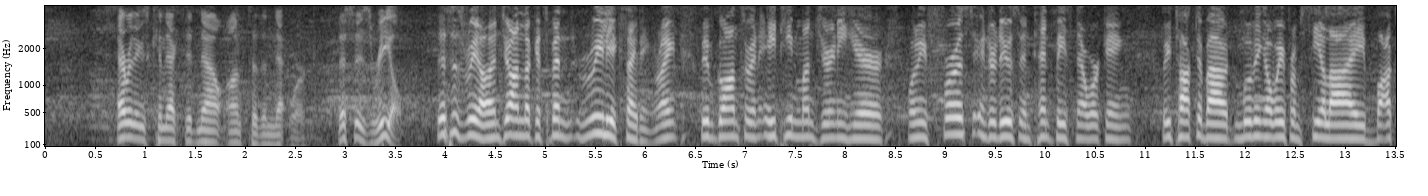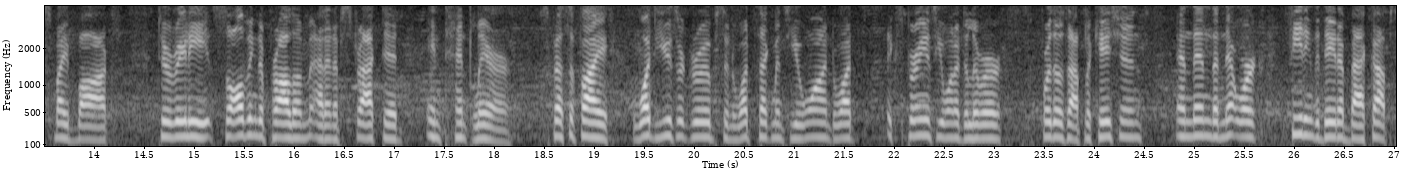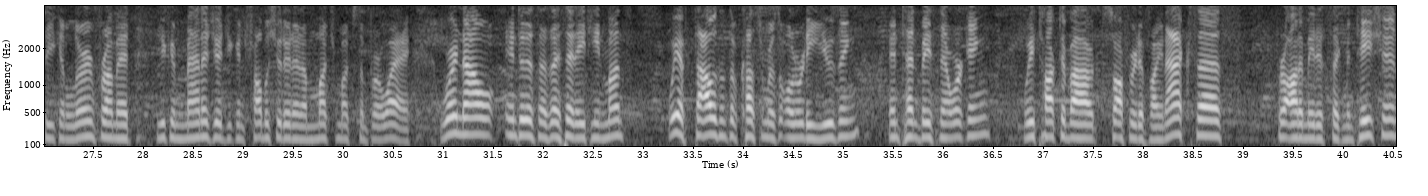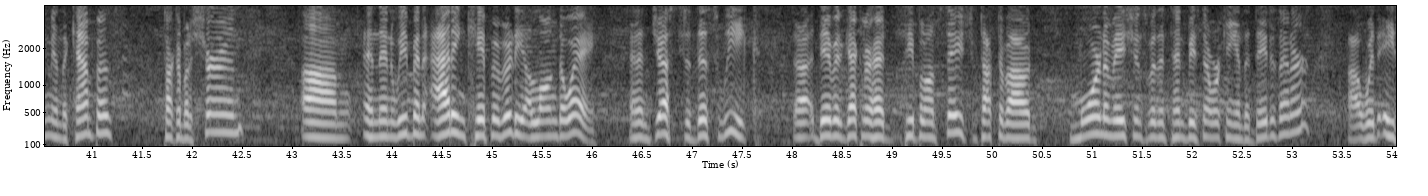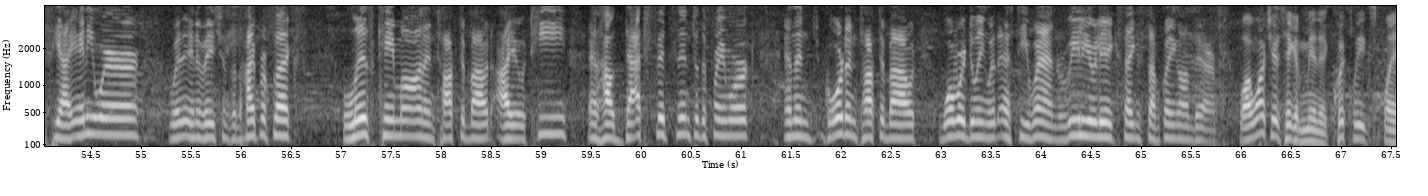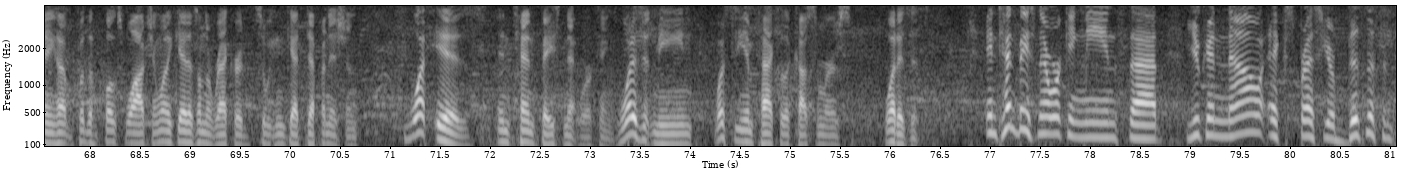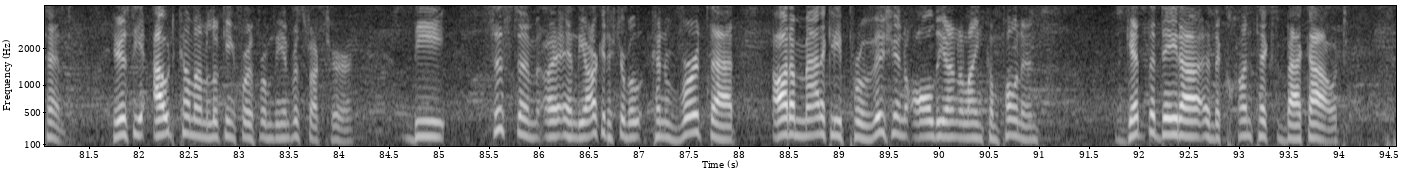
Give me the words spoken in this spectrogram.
Everything's connected now onto the network. This is real. This is real, and John, look, it's been really exciting, right? We've gone through an 18-month journey here. When we first introduced intent-based networking, we talked about moving away from CLI, box by box, to really solving the problem at an abstracted intent layer. Specify what user groups and what segments you want, what experience you want to deliver for those applications, and then the network feeding the data back up so you can learn from it, you can manage it, you can troubleshoot it in a much, much simpler way. We're now into this, as I said, 18 months. We have thousands of customers already using intent-based networking. We talked about software-defined access for automated segmentation in the campus, talked about assurance, um, and then we've been adding capability along the way. And just this week, uh, David Goeckeler had people on stage who talked about more innovations with intent-based networking in the data center, uh, with ACI Anywhere, with innovations in HyperFlex. Liz came on and talked about IoT and how that fits into the framework. And then Gordon talked about what we're doing with SD-WAN. Really, really exciting stuff going on there. Well, I want you to take a minute, quickly explain uh, for the folks watching, I want to get us on the record so we can get definition. What is intent-based networking? What does it mean? What's the impact for the customers? What is it? Intent-based networking means that you can now express your business intent. Here's the outcome I'm looking for from the infrastructure. The system uh, and the architecture will convert that, automatically provision all the underlying components, get the data and the context back out,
